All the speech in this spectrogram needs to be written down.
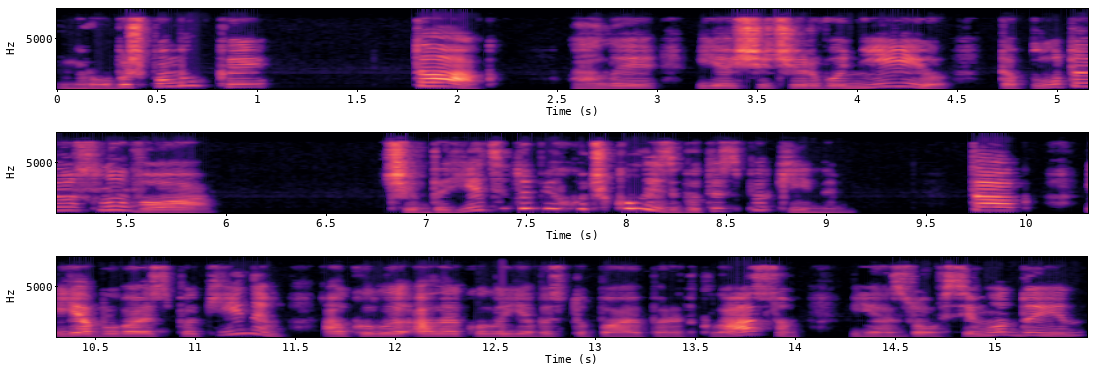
робиш помилки. Так, але я ще червонію та плутаю слова. Чи вдається тобі хоч колись бути спокійним? Так, я буваю спокійним, а коли, але коли я виступаю перед класом, я зовсім один.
